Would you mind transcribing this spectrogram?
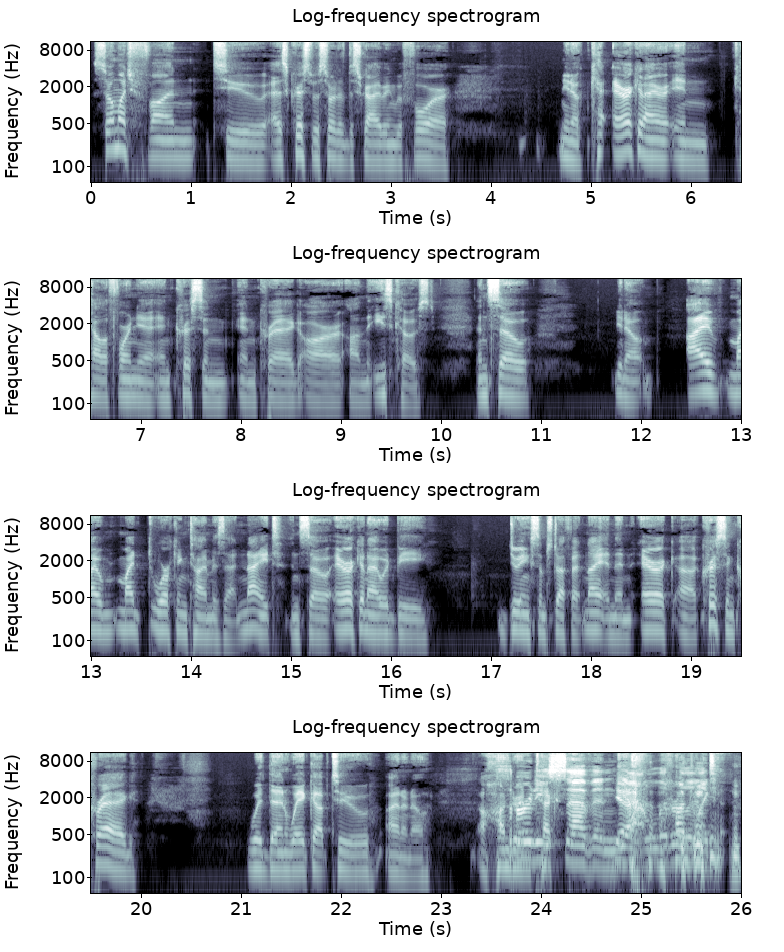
so much fun to as chris was sort of describing before you know eric and i are in california and chris and, and craig are on the east coast and so you know i my my working time is at night and so eric and i would be doing some stuff at night and then eric uh, chris and craig would then wake up to I don't know. 137 yeah, yeah literally 100, like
